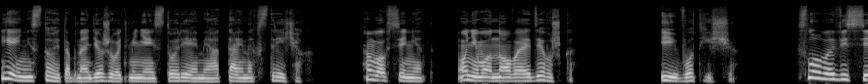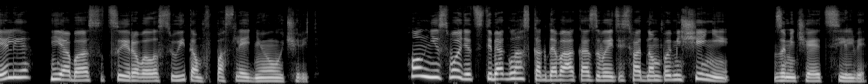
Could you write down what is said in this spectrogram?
Ей не стоит обнадеживать меня историями о тайных встречах. Вовсе нет. У него новая девушка. И вот еще. Слово «веселье» я бы ассоциировала с Уитом в последнюю очередь. «Он не сводит с тебя глаз, когда вы оказываетесь в одном помещении», — замечает Сильви.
